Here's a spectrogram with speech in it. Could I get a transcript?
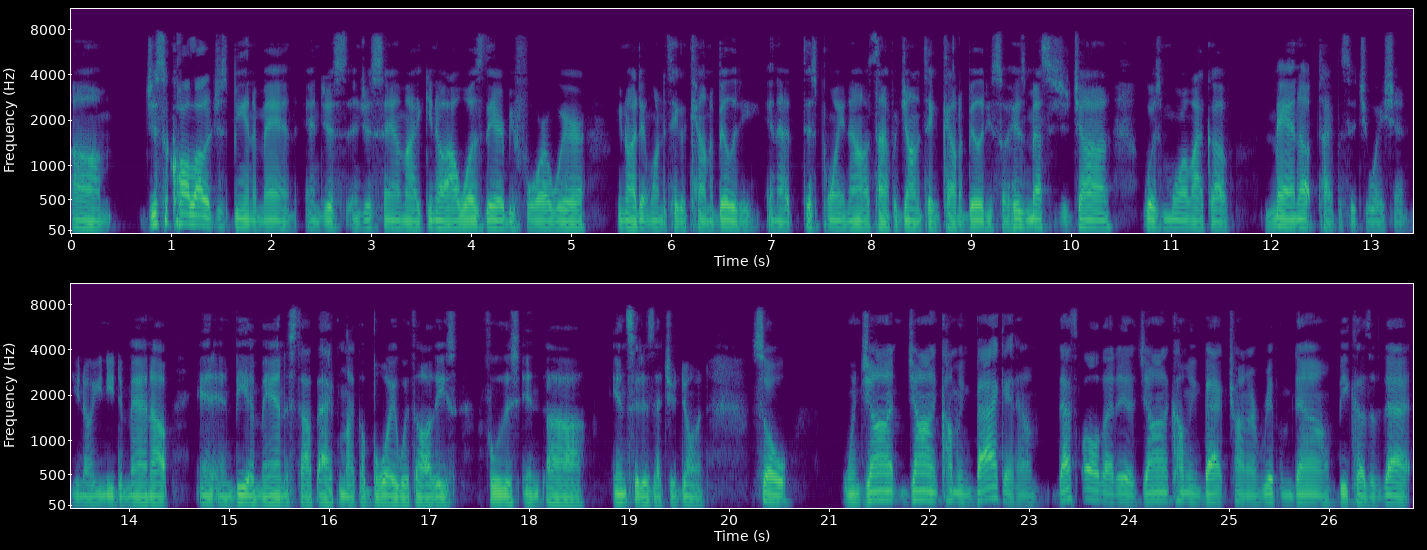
um, just a call out of just being a man and just and just saying like, you know, I was there before where you know, I didn't want to take accountability. And at this point now it's time for Jon to take accountability. So his message to Jon was more like a man up type of situation. You know, you need to man up and, and be a man and stop acting like a boy with all these foolish in, uh, incidents that you're doing. So when Jon, Jon coming back at him, that's all that is. Jon coming back trying to rip him down because of that.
